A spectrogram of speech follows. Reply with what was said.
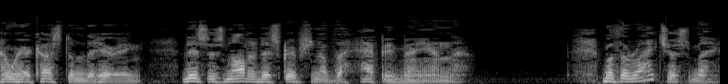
we're accustomed to hearing, this is not a description of the happy man, but the righteous man.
